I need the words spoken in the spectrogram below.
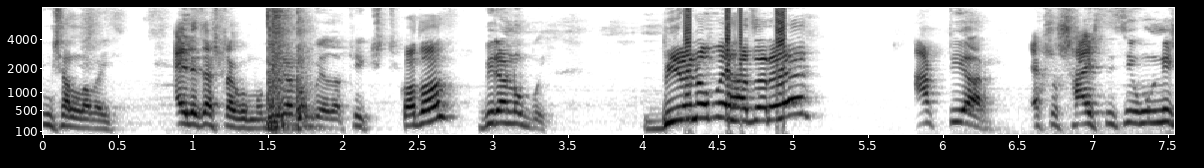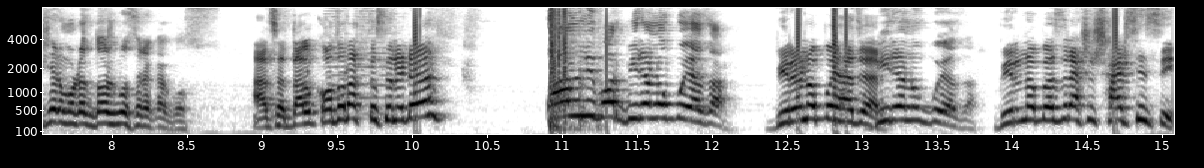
ইনশাল্লাহ ভাই। আইলে চেষ্টা করব বিরানব্বই হাজার ফিক্সড কত? বিরানব্বই। বিরানব্বই হাজারে? আর টি আর একশো ষাট সিসি উনিশের মডেল দশ বছরের কাগজ। আচ্ছা তাহলে কত রাখতেছেন এটা? অনলি ফর বিরানব্বই হাজার। বিরানব্বই হাজার? বিরানব্বই হাজার। বিরানব্বই হাজার একশো ষাট সিসি?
